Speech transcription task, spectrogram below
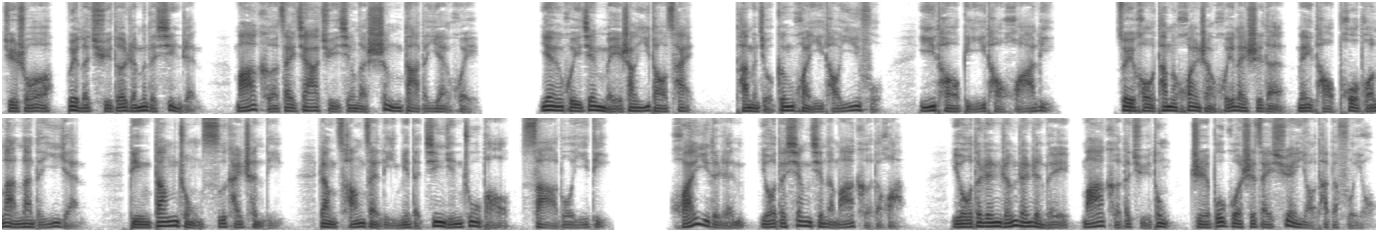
据说，为了取得人们的信任，马可在家举行了盛大的宴会。宴会间每上一道菜，他们就更换一套衣服，一套比一套华丽。最后，他们换上回来时的那套破破烂烂的衣眼，并当众撕开衬里，让藏在里面的金银珠宝洒落一地。怀疑的人有的相信了马可的话，有的人仍然认为马可的举动只不过是在炫耀他的富有。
